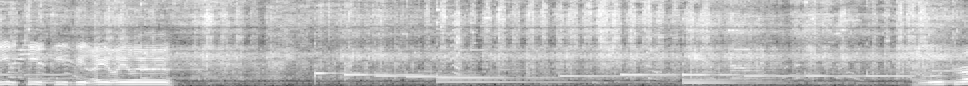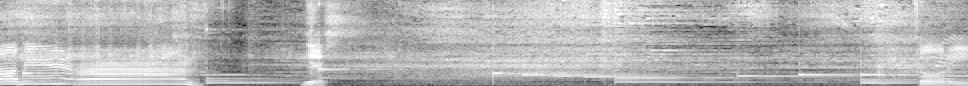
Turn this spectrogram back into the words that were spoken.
kill kill kill kill ayo ayo ayo. Ultraman. Yes. Sorry.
